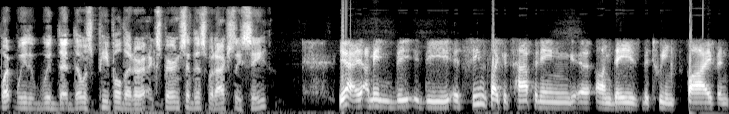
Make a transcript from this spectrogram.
what we would those people that are experiencing this would actually see? Yeah, I mean the the it seems like it's happening uh, on days between five and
